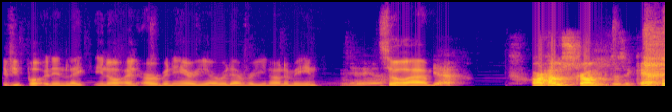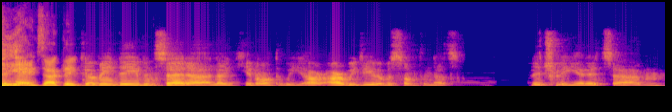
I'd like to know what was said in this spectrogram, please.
if you put it in like you know an urban area or whatever you know what i mean yeah, yeah. so um yeah. Or how strong does it get? yeah exactly I mean, they even said, uh, like, you know, we are, are we dealing with something that's literally in its, um,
